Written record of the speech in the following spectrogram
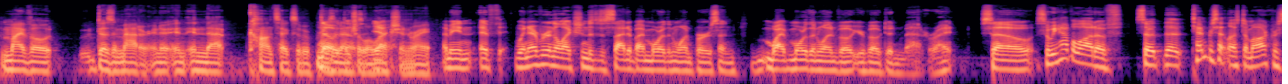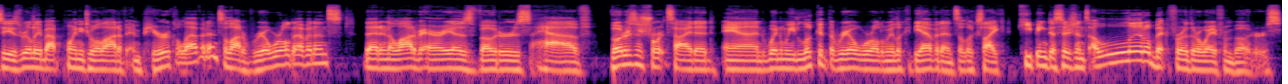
My vote doesn't matter in, in, in that context of a presidential no, election, yeah. right? I mean, if whenever an election is decided by more than one person, by more than one vote, your vote didn't matter, right? So, so we have a lot of so the 10% less democracy is really about pointing to a lot of empirical evidence, a lot of real world evidence that in a lot of areas voters have voters are short sighted. And when we look at the real world and we look at the evidence, it looks like keeping decisions a little bit further away from voters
